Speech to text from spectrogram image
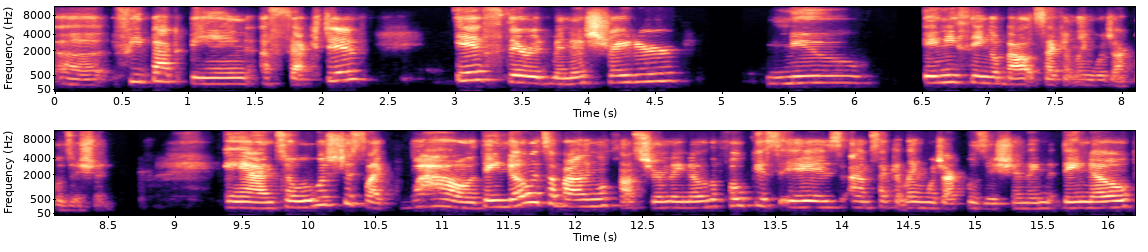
uh, feedback being effective if their administrator knew anything about second language acquisition. And so it was just like, wow, they know it's a bilingual classroom. They know the focus is um, second language acquisition. They, they know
